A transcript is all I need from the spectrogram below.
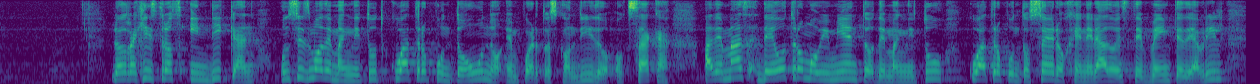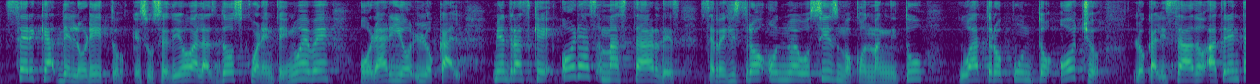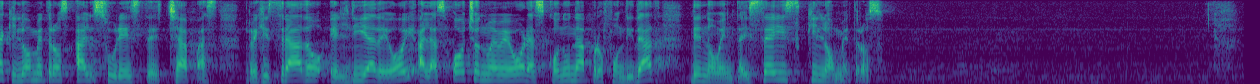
Los registros indican un sismo de magnitud 4.1 en Puerto Escondido, Oaxaca, además de otro movimiento de magnitud 4.0 generado este 20 de abril cerca de Loreto, que sucedió a las 2.49 horario local, mientras que horas más tarde se registró un nuevo sismo con magnitud 4.8, localizado a 30 kilómetros al sureste de Chiapas, registrado el día de hoy a las 8-9 horas con una profundidad de 96 kilómetros.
